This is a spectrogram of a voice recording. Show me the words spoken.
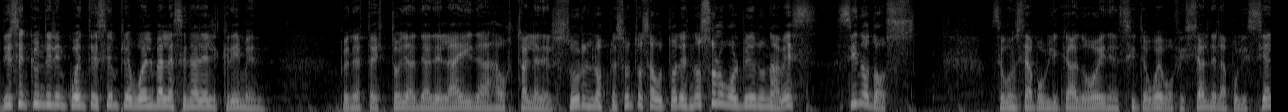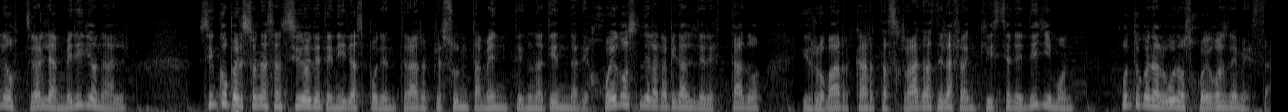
Dicen que un delincuente siempre vuelve a la escena del crimen. Pero en esta historia de Adelaida, Australia del Sur, los presuntos autores no solo volvieron una vez, sino dos. Según se ha publicado hoy en el sitio web oficial de la Policía de Australia Meridional, Cinco personas han sido detenidas por entrar presuntamente en una tienda de juegos de la capital del estado y robar cartas raras de la franquicia de Digimon, junto con algunos juegos de mesa.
